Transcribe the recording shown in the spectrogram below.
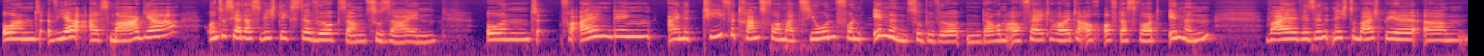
Und wir als Magier, uns ist ja das Wichtigste, wirksam zu sein. Und vor allen Dingen eine tiefe Transformation von innen zu bewirken. Darum auch fällt heute auch oft das Wort innen, weil wir sind nicht zum Beispiel ähm,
